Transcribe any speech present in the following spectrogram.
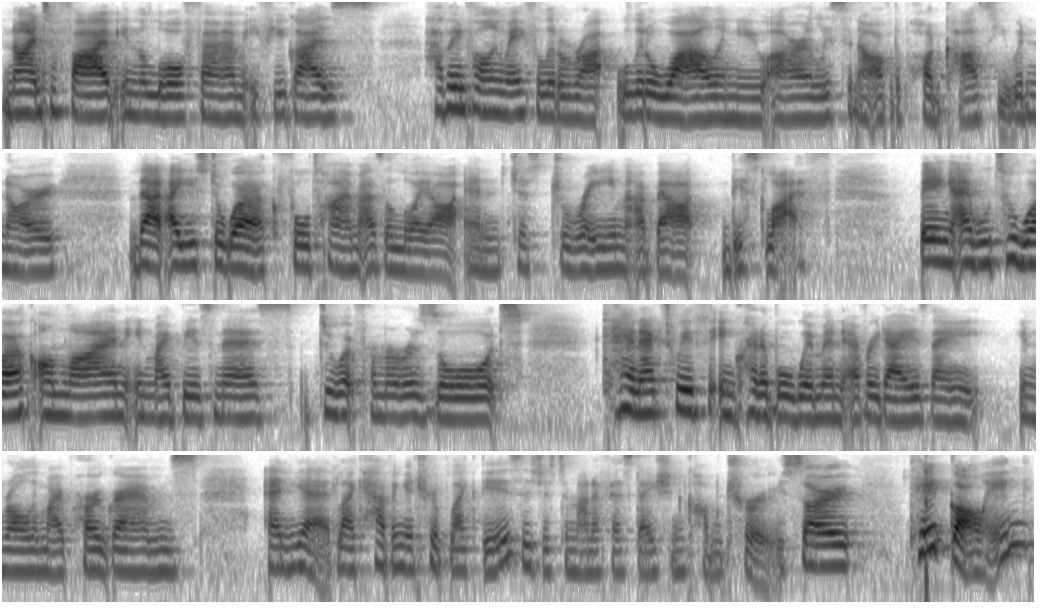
nine to five in the law firm. If you guys have been following me for a little, little while and you are a listener of the podcast, you would know that I used to work full time as a lawyer and just dream about this life. Being able to work online in my business, do it from a resort, connect with incredible women every day as they enroll in my programs. And yeah, like having a trip like this is just a manifestation come true. So keep going,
